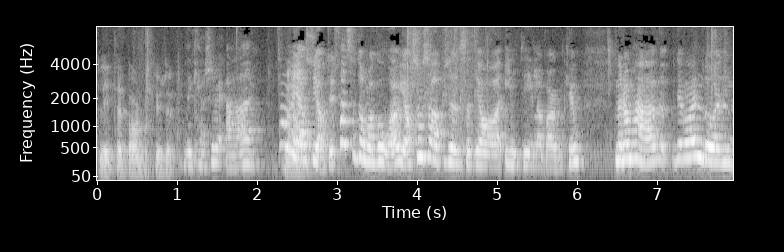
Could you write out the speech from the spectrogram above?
lite barbecue typ? Det kanske det är. Ja, Men ja. alltså, jag tyckte faktiskt att de var goda och jag som sa precis att jag inte gillar barbecue. Men de här, det var ändå en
